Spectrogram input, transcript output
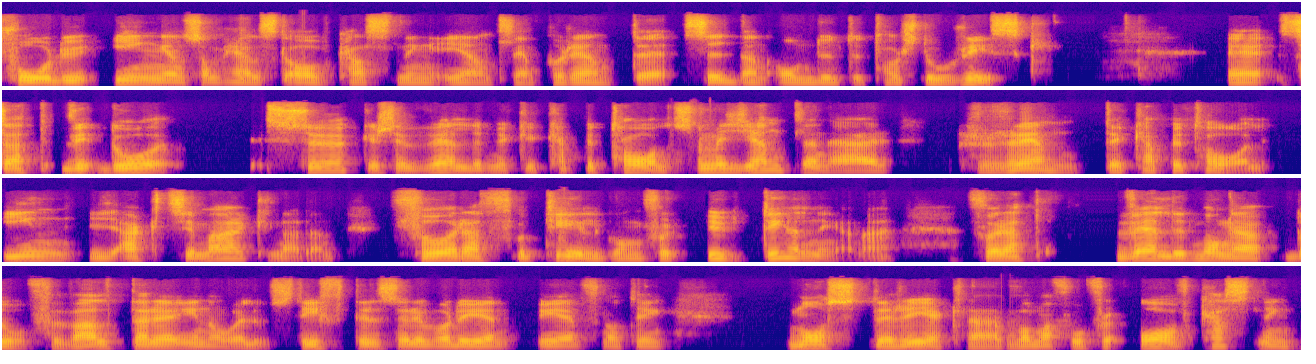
får du ingen som helst avkastning egentligen på räntesidan om du inte tar stor risk. Eh, så att vi, då söker sig väldigt mycket kapital som egentligen är räntekapital in i aktiemarknaden för att få tillgång för utdelningarna. För att väldigt många då förvaltare inom eller stiftelser, vad det är för någonting, måste räkna vad man får för avkastning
